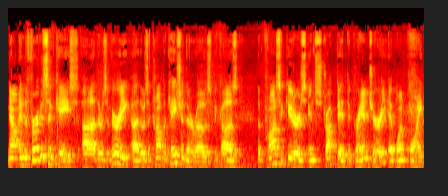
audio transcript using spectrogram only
Now, in the Ferguson case, uh, there was a very uh, there was a complication that arose because the prosecutors instructed the grand jury at one point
